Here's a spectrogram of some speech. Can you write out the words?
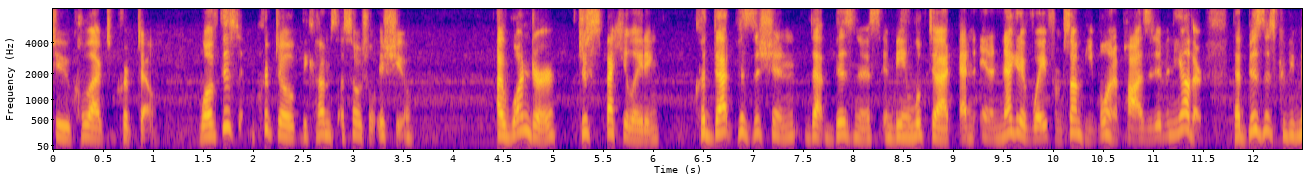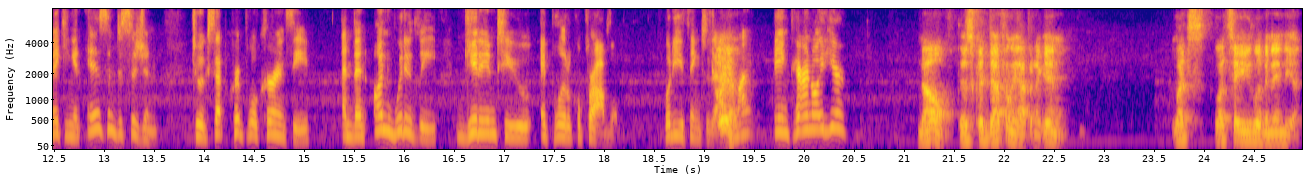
to collect crypto. Well, if this crypto becomes a social issue, I wonder, just speculating, could that position that business in being looked at and in a negative way from some people and a positive in the other? That business could be making an innocent decision to accept cryptocurrency and then unwittingly get into a political problem. What do you think to that? Oh, yeah. Am I being paranoid here? No, this could definitely happen again. Let's let's say you live in India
